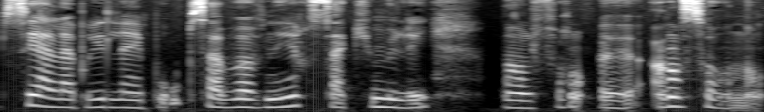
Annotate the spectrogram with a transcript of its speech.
C'est à l'abri de l'impôt, puis ça va venir s'accumuler, dans le fond, euh, en son nom.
